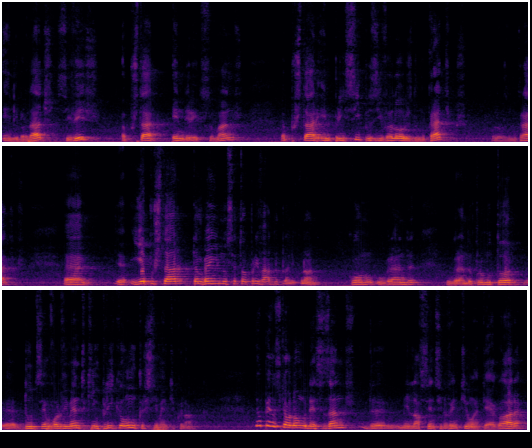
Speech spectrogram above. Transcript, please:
em liberdades civis, apostar em direitos humanos, apostar em princípios e valores democráticos, valores democráticos, e apostar também no setor privado, no plano económico, como o grande o grande promotor eh, do desenvolvimento que implica um crescimento económico. Eu penso que ao longo desses anos, de 1991 até agora,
